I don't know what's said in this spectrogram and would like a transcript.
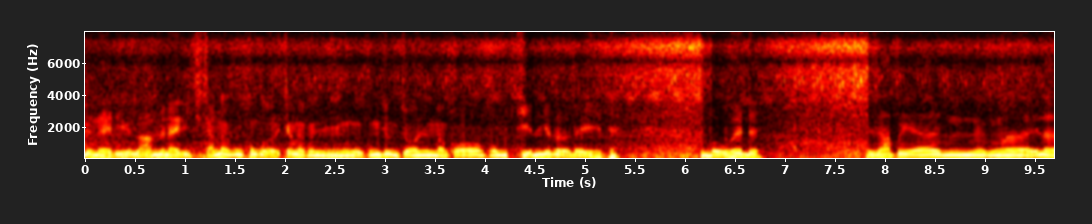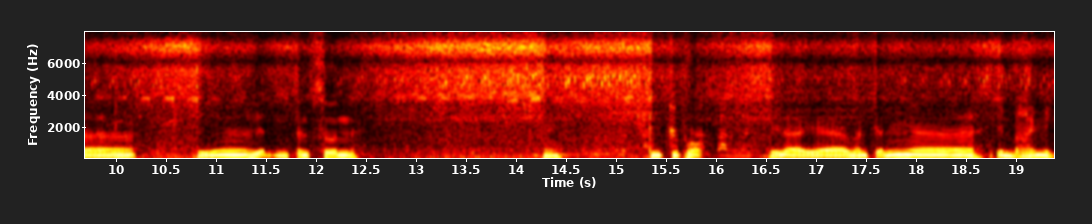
Bên này thì lám bên này thì chắc chắn là cũng không ở. Chắc là mọi người cũng dựng cho nhưng mà có con kiến nhất ở đây hết này. Bầu hết đây giáp với ờ, ấy là cái huyện Tân Sơn này. Đấy. tỉnh Phú Thọ. Đấy là ờ, văn chấn ờ, Yên Bái mình.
